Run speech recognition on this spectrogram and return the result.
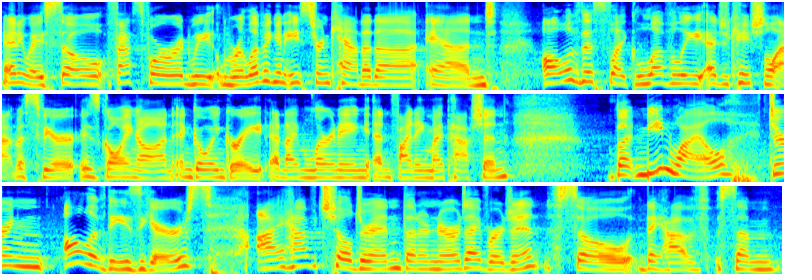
anyway, so fast forward, we we're living in Eastern Canada, and all of this like lovely educational atmosphere is going on and going great, and I'm learning and finding my passion. But meanwhile, during all of these years, I have children that are neurodivergent. So they have some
